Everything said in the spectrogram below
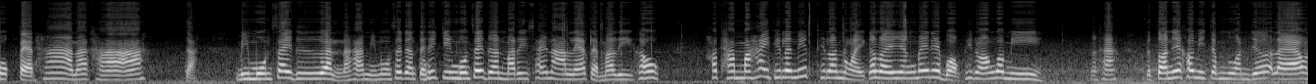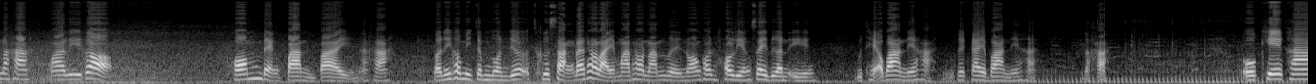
6685 นะคะจ้ะมีมูลไส้เดือนนะคะ มีมูลไส้เดือน แต่ที่จริงมูลไส้เดือนมารีใช้นานแล้ว แต่มารีเขาเขาทำมาให้ทีละนิดทีละหน่อยก็เลยยังไม่ได้บอกพี่น้องว่ามีนะคะ แต่ตอนนี้เขามีจำนวนเยอะแล้วนะคะ มารีก็พร้อมแบ่งปันไปนะคะ ตอนนี้เขามีจำนวนเยอะคือสั่งได้เท่าไหร่มาเท่านั้นเลยน้องเขาเขาเลี้ยงไส้เดือนเอง อยู่แถวบ้านนี้ค่ะ อยู่ใกล้ๆบ้านนี้ค่ะนะคะ โอเคค่ะ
